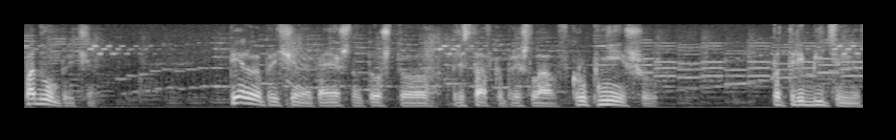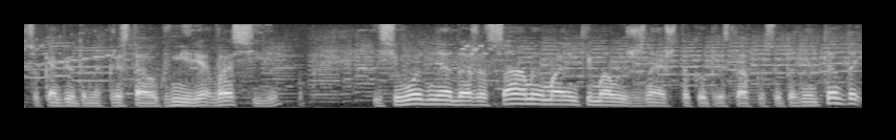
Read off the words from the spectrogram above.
По двум причинам. Первая причина, конечно, то, что приставка пришла в крупнейшую потребительницу компьютерных приставок в мире, в России. И сегодня даже самый маленький малыш знает, что такое приставка Super Nintendo,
